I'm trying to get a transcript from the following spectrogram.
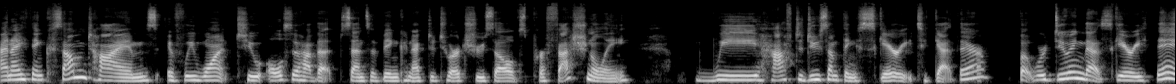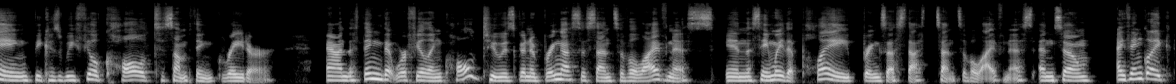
And I think sometimes if we want to also have that sense of being connected to our true selves professionally, we have to do something scary to get there. But we're doing that scary thing because we feel called to something greater. And the thing that we're feeling called to is going to bring us a sense of aliveness in the same way that play brings us that sense of aliveness. And so I think like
